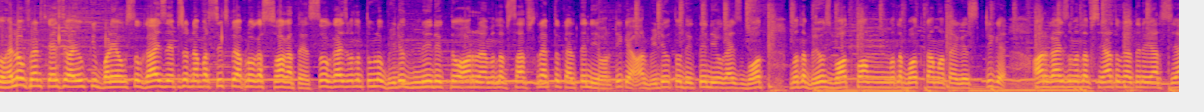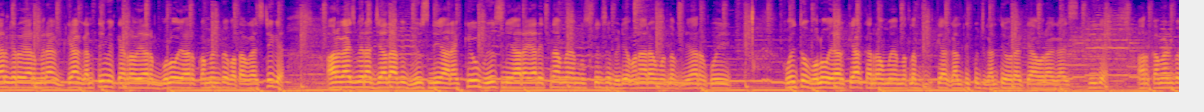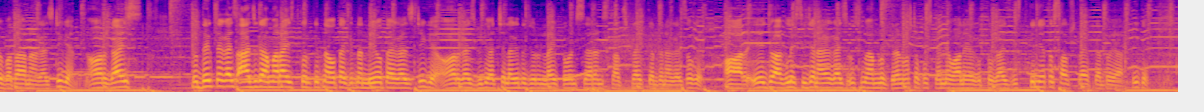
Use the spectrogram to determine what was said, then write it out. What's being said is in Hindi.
सो हेलो फ्रेंड्स कैसे हो? होप कि बड़े so guys episode number six पे आप लोगों का स्वागत है। सो so, गाइस मतलब तुम लोग वीडियो नहीं देखते हो और मतलब सब्सक्राइब तो करते नहीं हो और ठीक है? और वीडियो तो देखते नहीं हो गाइस बहुत मतलब व्यूज़ बहुत कम मतलब बहुत कम आता है गैस ठीक है? और गाइस मतलब शेयर तो करते नहीं यार शेयर करो यार मेरा क्या गलती में कर रहा हो यार बोलो यार कमेंट पे बताओ गाइस ठीक है? और गाइज़ मेरा ज़्यादा अभी व्यूज़ नहीं आ रहा है। क्यों व्यूज़ नहीं आ रहा यार? इतना मैं मुश्किल से वीडियो बना रहा हूँ मतलब यार कोई कोई तो बोलो यार, क्या कर रहा हूँ मैं? मतलब क्या गलती, कुछ गलती हो रहा है, क्या हो रहा है गाइस ठीक है? और कमेंट पे बताना गाइस ठीक है? और गाइस तो देखते हैं गाइस आज का हमारा स्कोर कितना होता है, कितना नहीं होता है गाइस ठीक है? और गाइस वीडियो अच्छे लगे तो ज़रूर like comment share and subscribe कर देना गाइस ओके और ये जो अगले सीज़न आएगा गाइस उसमें हम लोग ग्रैंड मास्टर पुश करने वाले हैं तो गाइस इसके लिए तो सब्सक्राइब कर दो यार, ठीक है?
